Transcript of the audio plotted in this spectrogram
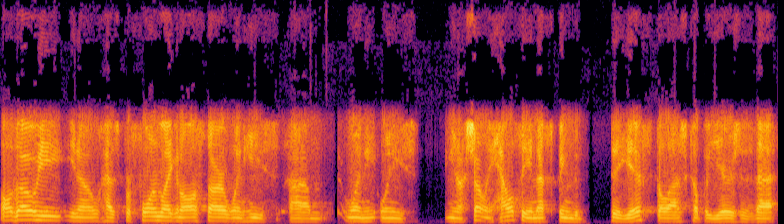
although he you know has performed like an all star when he's um, when he when he's you know certainly healthy, and that's been the big if the last couple of years is that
